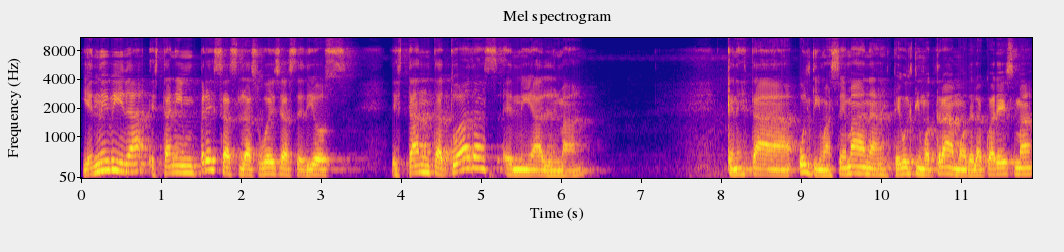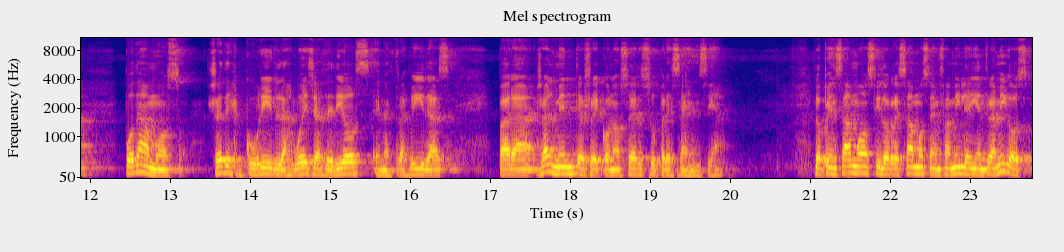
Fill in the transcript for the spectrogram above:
Y en mi vida están impresas las huellas de Dios, están tatuadas en mi alma que en esta última semana, este último tramo de la cuaresma, podamos redescubrir las huellas de Dios en nuestras vidas para realmente reconocer su presencia. Lo pensamos y lo rezamos en familia y entre amigos.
